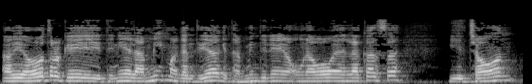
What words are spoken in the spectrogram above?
había otro que tenía la misma cantidad, que también tenía una bóveda en la casa, y el chabón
